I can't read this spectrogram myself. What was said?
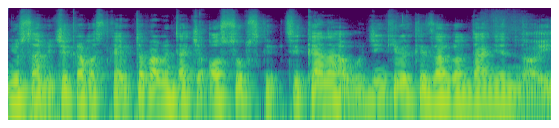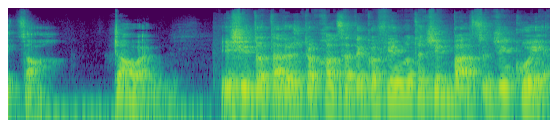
newsami, ciekawostkami, to pamiętajcie o subskrypcji kanału. Dzięki wielkie za oglądanie, no i co? Czołem! Jeśli dotarłeś do końca tego filmu, to Ci bardzo dziękuję.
